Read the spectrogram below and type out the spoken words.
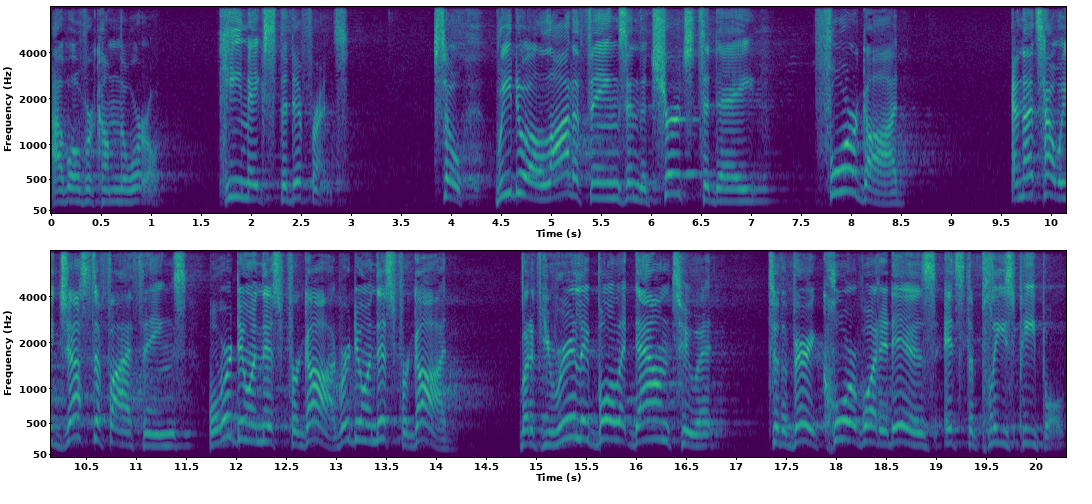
I've overcome the world. He makes the difference. So we do a lot of things in the church today for God, and that's how we justify things. Well, we're doing this for God. We're doing this for God. But if you really boil it down to it, to the very core of what it is, it's to please people.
